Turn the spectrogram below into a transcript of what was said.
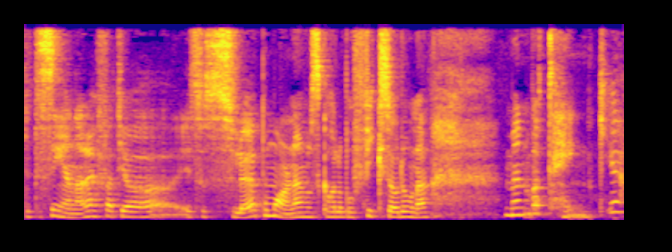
Lite senare för att jag är så slö på morgonen och ska hålla på och fixa och dona. Men vad tänker jag?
